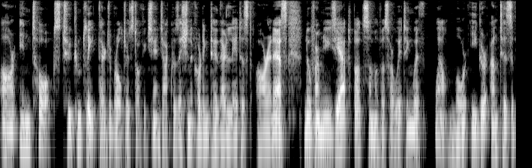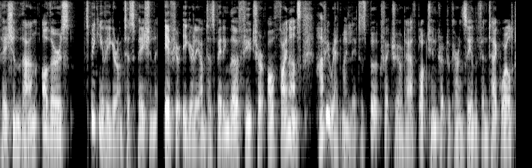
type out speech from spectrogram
are in talks to complete their Gibraltar Stock Exchange acquisition according to their latest RNS. No firm news yet, but some of us are waiting with, well, more eager anticipation than others. Speaking of eager anticipation, if you're eagerly anticipating the future of finance, have you read my latest book, Victory or Death Blockchain, Cryptocurrency, and the FinTech World?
